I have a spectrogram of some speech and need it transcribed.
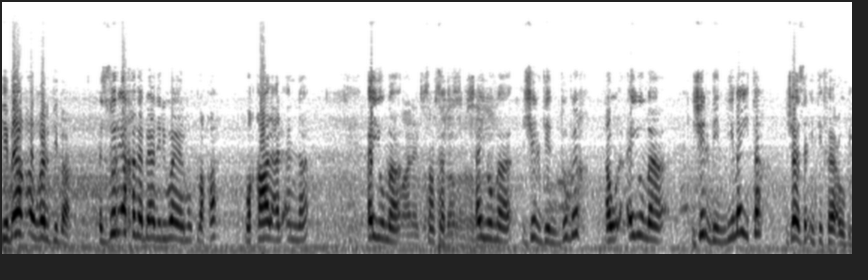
دباغ أو غير دباغ. الزهري أخذ بهذه الرواية المطلقة وقال على أن أيما أيما جلد دبغ أو أيما جلد لميتة جاز الانتفاع به.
